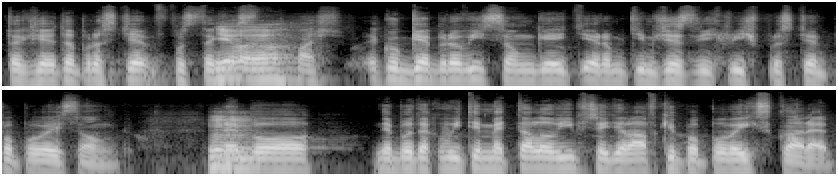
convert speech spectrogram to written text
takže je to prostě v podstatě jo, jo. máš jako gebrový songy jenom tím, že zrychlíš prostě popový song. Hmm. Nebo, nebo takový ty metalový předělávky popových skladeb.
